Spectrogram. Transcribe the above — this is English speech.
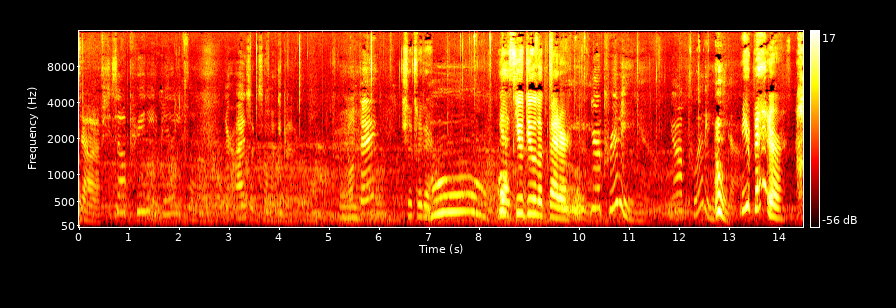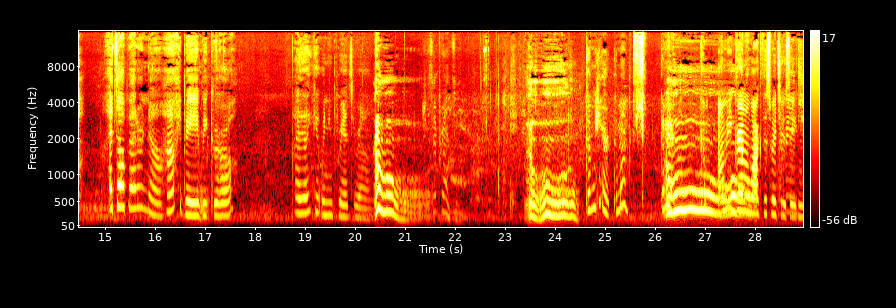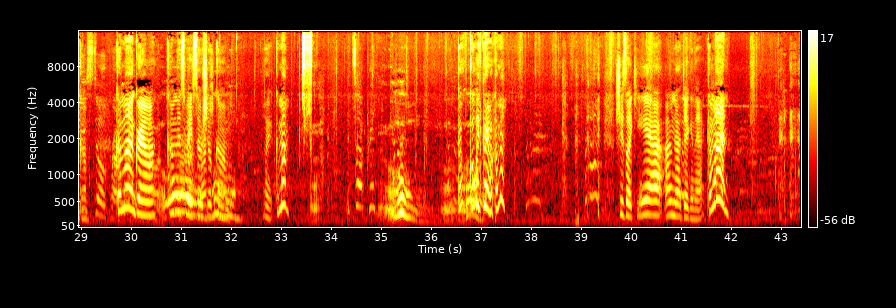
stuff. She's so pretty and beautiful. And her eyes look so much better. Mm. Don't they? She looks way better. Oh. Yes, you do look better. You're pretty now. You're all pretty and oh, stuff. You're better. It's all better now. Hi, baby girl. I like it when you prance around. Oh. She's a prancy. Come here. Come on. Come here. Come. Grandma walk this way too so you can come. Come on, Grandma. Come this way so she'll come. All right, come on. It's all pretty. Go, go with Grandma. Come on. She's like, yeah, I'm not digging that. Come on.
